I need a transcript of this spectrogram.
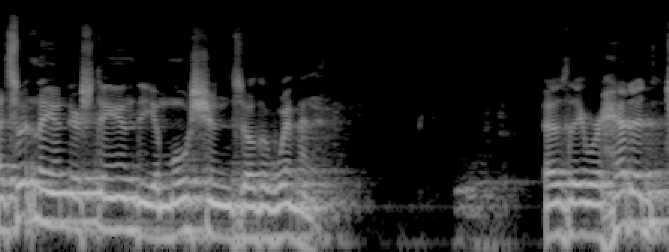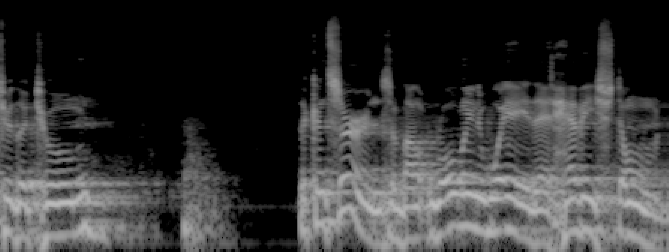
I certainly understand the emotions of the women as they were headed to the tomb, the concerns about rolling away that heavy stone.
